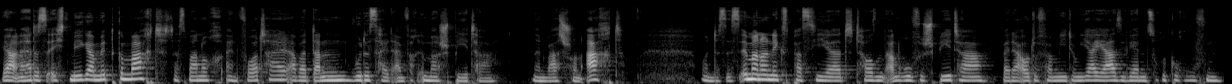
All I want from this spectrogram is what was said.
Ja, und er hat es echt mega mitgemacht. Das war noch ein Vorteil, aber dann wurde es halt einfach immer später. Und dann war es schon acht und es ist immer noch nichts passiert. Tausend Anrufe später bei der Autovermietung. Ja, ja, sie werden zurückgerufen.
